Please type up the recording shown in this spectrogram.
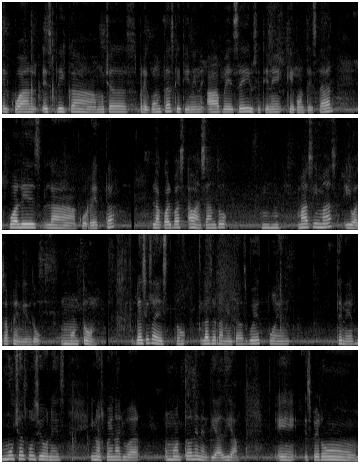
el cual explica muchas preguntas que tienen A, B, C y usted tiene que contestar cuál es la correcta, la cual vas avanzando mm, más y más y vas aprendiendo un montón. Gracias a esto, las herramientas web pueden tener muchas funciones y nos pueden ayudar un montón en el día a día. Eh, espero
